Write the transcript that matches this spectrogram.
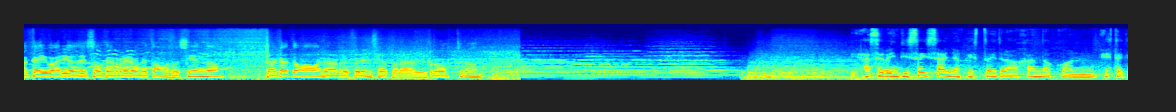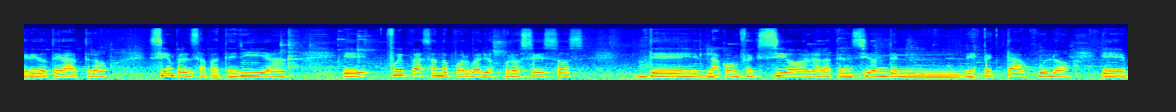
Acá hay varios de esos guerreros que estamos haciendo. Acá tomamos la referencia para el rostro. Hace 26 años que estoy trabajando con este querido teatro, siempre en zapatería. Eh, fui pasando por varios procesos de la confección a la atención del espectáculo, eh,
